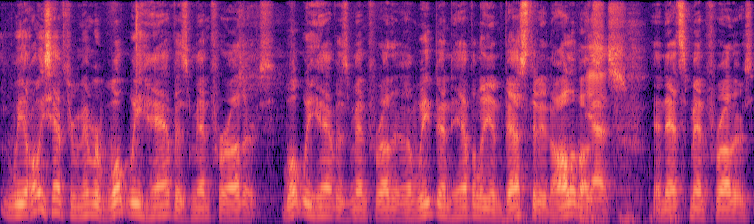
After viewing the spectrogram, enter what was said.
we always have to remember what we have is meant for others. What we have is meant for others. And we've been heavily invested in all of us. Yes. And that's meant for others.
